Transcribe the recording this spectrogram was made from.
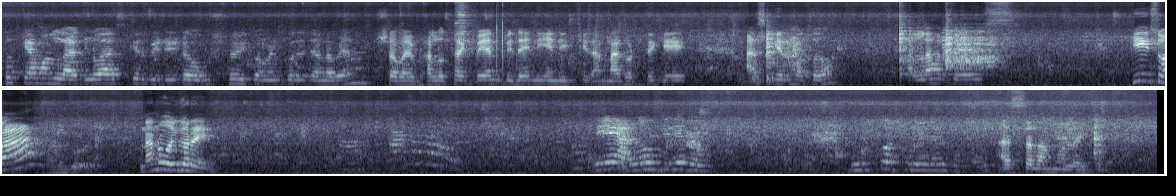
তো কেমন লাগল আজকের ভিডিওটা অবশ্যই কমেন্ট করে জানাবেন। সবাই ভালো থাকবেন বিদায় নিয়ে নিচ্ছি রান্নাঘর থেকে আজকের মতো। আল্লাহ হাফেজ। কি সোয়া নানু ওই ঘরে। এ আলু দিয়ে দেবো দুধ কষ্ট যাবে আসসালামু আলাইকুম।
